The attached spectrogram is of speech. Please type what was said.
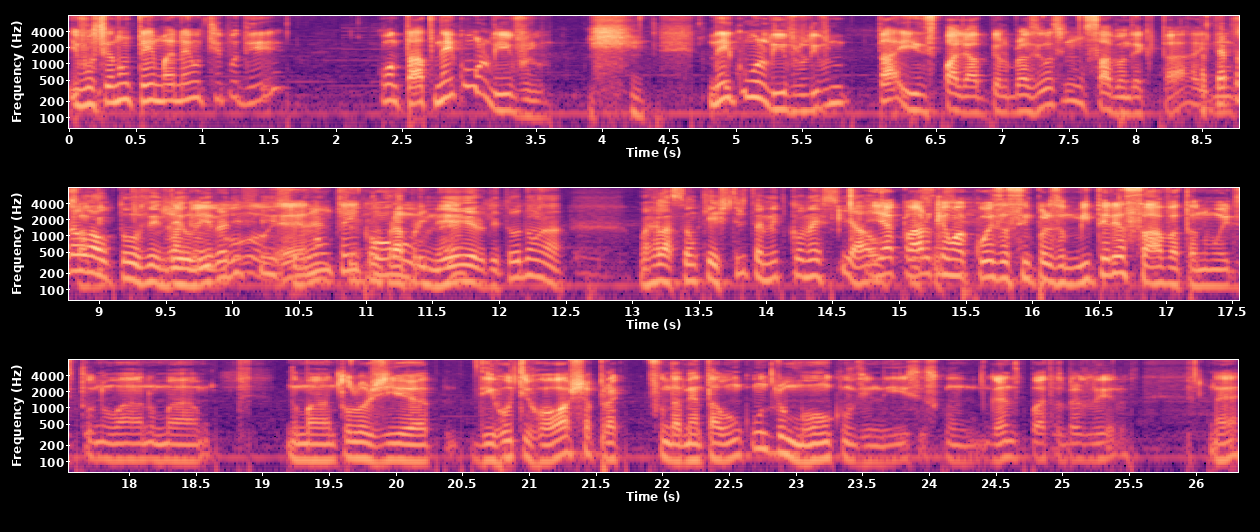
e você não tem mais nenhum tipo de contato nem com o livro. nem com o livro. O livro está aí espalhado pelo Brasil, você não sabe onde é que está. Até para o autor vender o livro é difícil, é, né? Não tem como, comprar primeiro, né? tem toda uma, uma relação que é estritamente comercial. E é claro que é uma coisa assim, por exemplo, me interessava estar numa, numa, numa, numa antologia de Ruth Rocha para Fundamental 1 com Drummond, com Vinícius, com grandes poetas brasileiros né?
